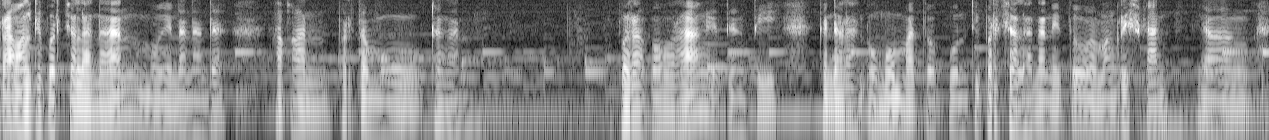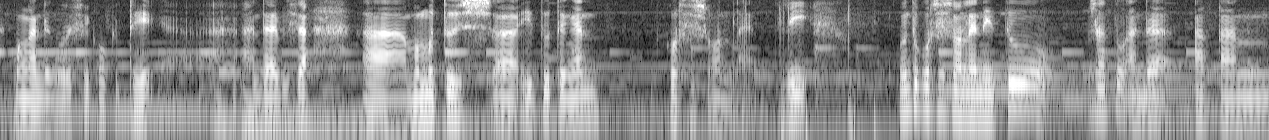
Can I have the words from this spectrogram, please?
rawan di perjalanan mungkin Anda akan bertemu dengan beberapa orang yang di kendaraan umum ataupun di perjalanan itu memang riskan yang mengandung risiko gede. Anda bisa uh, memutus uh, itu dengan kursus online. Jadi untuk kursus online itu satu Anda akan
